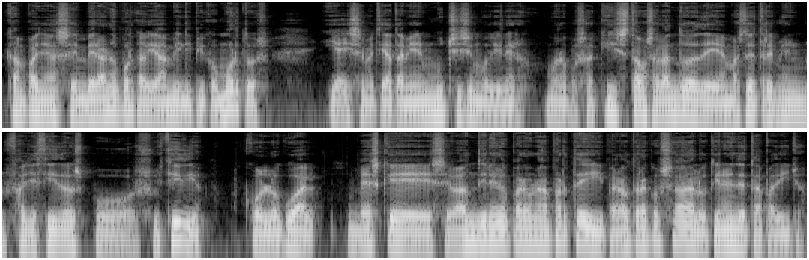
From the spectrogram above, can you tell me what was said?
campañas en verano porque había mil y pico muertos y ahí se metía también muchísimo dinero. Bueno, pues aquí estamos hablando de más de 3.000 fallecidos por suicidio, con lo cual ves que se va un dinero para una parte y para otra cosa lo tienen de tapadillo.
